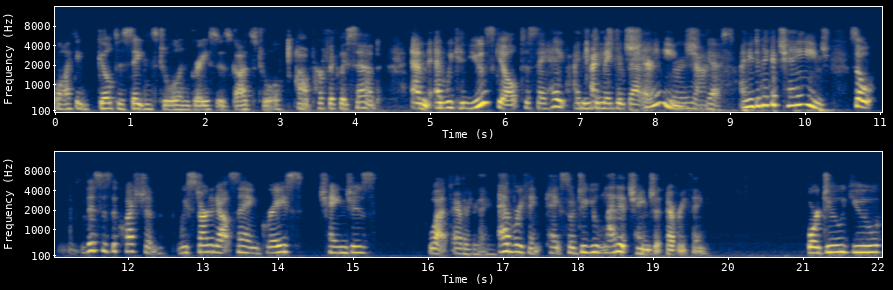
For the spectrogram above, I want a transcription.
Well, I think guilt is Satan's tool and grace is God's tool. Oh, perfectly said. And and we can use guilt to say, hey, I need I to need make to a better. change. Yeah. Yes. I need to make a change. So this is the question. We started out saying grace changes what? Everything. everything. Okay, so do you let it change it everything? Or do you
